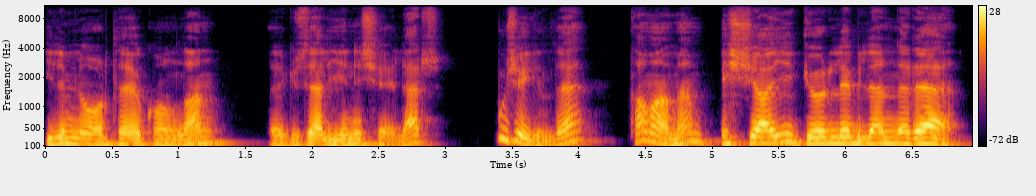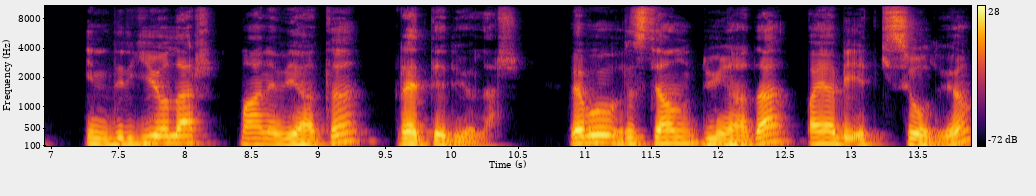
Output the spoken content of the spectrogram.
ilimle ortaya konulan e, güzel yeni şeyler. Bu şekilde tamamen eşyayı görülebilenlere indirgiyorlar, maneviyatı reddediyorlar. Ve bu Hristiyan dünyada baya bir etkisi oluyor.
